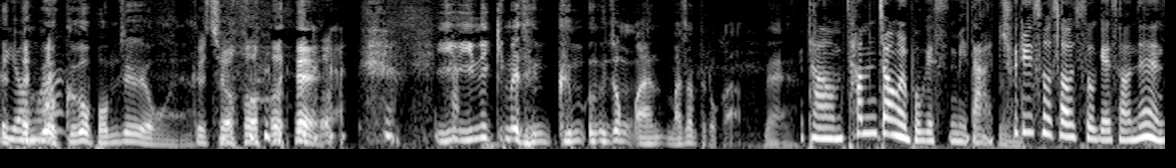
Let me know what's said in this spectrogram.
그 영화? 그거, 그거 범죄 영화야. 그렇죠. 네. 이, 이 느낌에 든 금, 좀 마- 맞아 들어가. 네. 다음 탐정을 보겠습니다. 추리 소설 속에서는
